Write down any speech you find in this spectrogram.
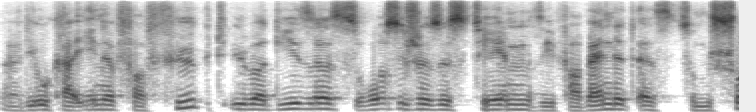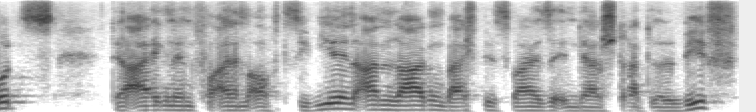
Die Ukraine verfügt über dieses russische System. Sie verwendet es zum Schutz der eigenen, vor allem auch zivilen Anlagen, beispielsweise in der Stadt Lviv,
